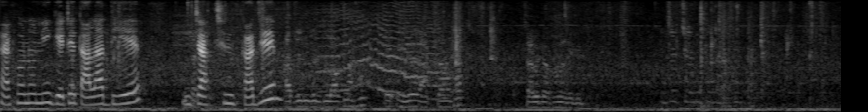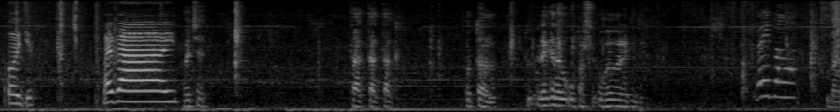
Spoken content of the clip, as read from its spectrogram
এখন উনি গেটে তালা দিয়ে যাচ্ছেন কাজে। হয়। ওই যে। Bye bye. হয়েছে? থাক থাক থাক। করতে হবে না। রেখে দেবো ওপাশে ওভাবে রেখে দিই। বাই বাই বাই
